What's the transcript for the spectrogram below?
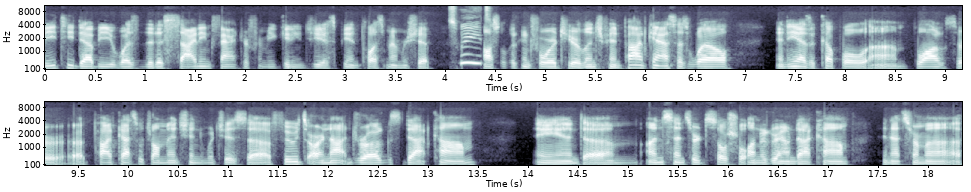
BTW was the deciding factor for me getting GSPN Plus membership. Sweet. Also looking forward to your Linchpin podcast as well. And he has a couple um, blogs or uh, podcasts, which I'll mention, which is uh, foodsarenotdrugs.com and um, uncensoredsocialunderground.com. And that's from a,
